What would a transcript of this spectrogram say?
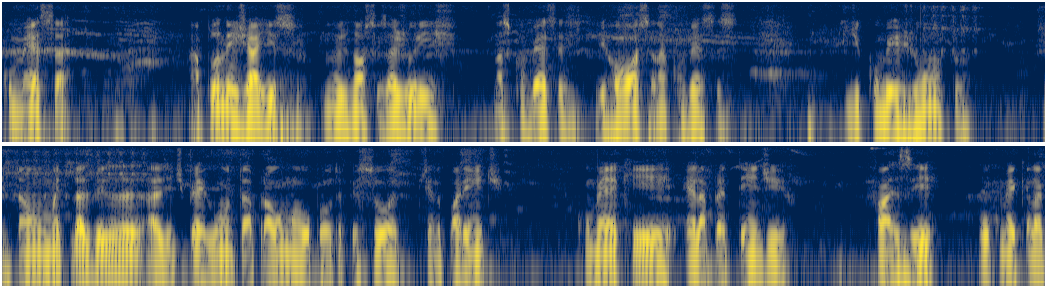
começa a planejar isso nos nossos ajuris, nas conversas de roça, nas conversas de comer junto. Então, muitas das vezes a, gente pergunta para uma ou para outra pessoa, sendo parente, como é que ela pretende fazer ou como é que ela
